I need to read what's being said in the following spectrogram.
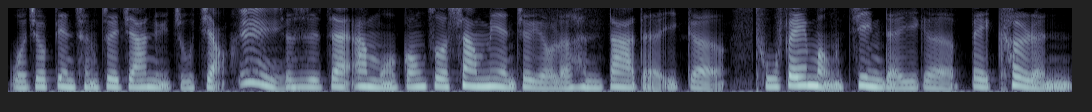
我就变成最佳女主角。嗯，就是在按摩工作上面就有了很大的一个突飞猛进的一个被客人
